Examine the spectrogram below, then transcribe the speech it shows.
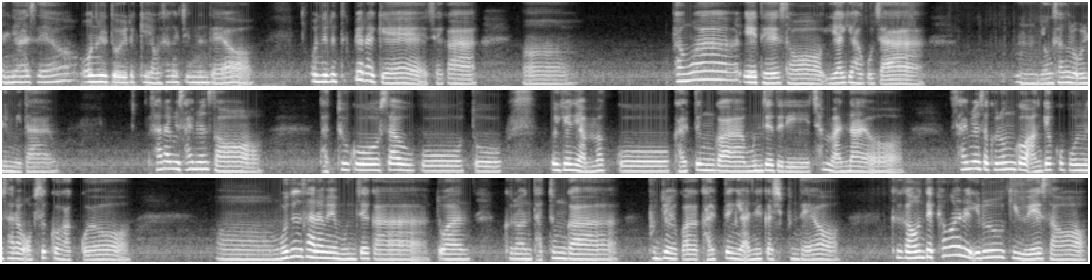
안녕하세요. 오늘도 이렇게 영상을 찍는데요. 오늘은 특별하게 제가 어, 평화에 대해서 이야기하고자 음, 영상을 올립니다. 사람이 살면서 다투고 싸우고 또 의견이 안 맞고 갈등과 문제들이 참 많나요. 살면서 그런 거 안 겪어보는 사람 없을 것 같고요. 어, 모든 사람의 문제가 또한 그런 다툼과 분열과 갈등이 아닐까 싶은데요. 그 가운데 평화를 이루기 위해서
